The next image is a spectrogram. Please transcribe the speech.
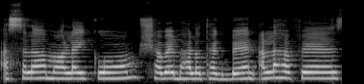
আসসালামু আলাইকুম, সবাই ভালো থাকবেন, আল্লাহ হাফেজ।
